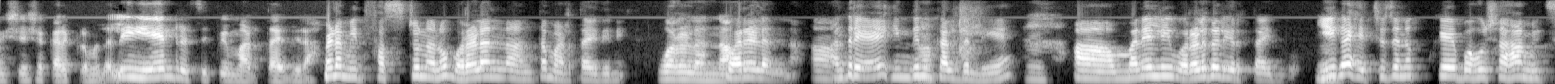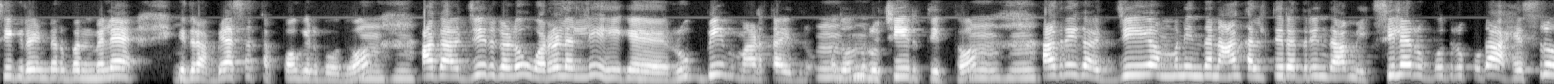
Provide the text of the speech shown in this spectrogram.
ವಿಶೇಷ ಕಾರ್ಯಕ್ರಮದಲ್ಲಿ ಏನ್ ರೆಸಿಪಿ ಮಾಡ್ತಾ ಇದ್ದೀರಾ? ಮೇಡಮ್ ಇದು ಫಸ್ಟ್ ನಾನು ಒರಳನ್ನ ಅಂತ ಮಾಡ್ತಾ ಇದ್ದೀನಿ. ಒರಳನ್ನ ಒರಳನ್ನ ಅಂದ್ರೆ ಹಿಂದಿನ ಕಾಲದಲ್ಲಿ ಆ ಮನೆಯಲ್ಲಿ ಒರಳುಗಳು ಇರ್ತಾ ಇದ್ವು. ಈಗ ಹೆಚ್ಚು ಜನಕ್ಕೆ ಬಹುಶಃ ಮಿಕ್ಸಿ ಗ್ರೈಂಡರ್ ಬಂದ್ಮೇಲೆ ಇದ್ರ ಅಭ್ಯಾಸ ತಪ್ಪೋಗಿರ್ಬೋದು. ಆಗ ಅಜ್ಜಿರ್ಗಳು ಒರಳಲ್ಲಿ ಹೀಗೆ ರುಬ್ಬಿ ಮಾಡ್ತಾ ಇದ್ರು. ಅದೊಂದು ರುಚಿ ಇರ್ತಿತ್ತು. ಆದ್ರೆ ಈಗ ಅಜ್ಜಿ ಅಮ್ಮನಿಂದ ನಾ ಕಲ್ತಿರೋದ್ರಿಂದ ಮಿಕ್ಸಿಲೇ ರುಬ್ಬಿದ್ರು ಕೂಡ ಆ ಹೆಸರು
